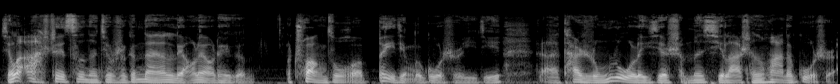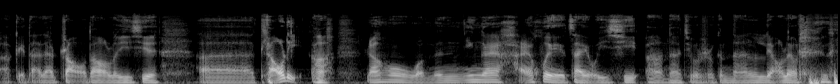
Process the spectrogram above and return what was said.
行了啊，这次呢就是跟大家聊聊这个。创作背景的故事，以及呃，它融入了一些什么希腊神话的故事啊，给大家找到了一些呃条理啊。然后我们应该还会再有一期啊，那就是跟大家聊聊这个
